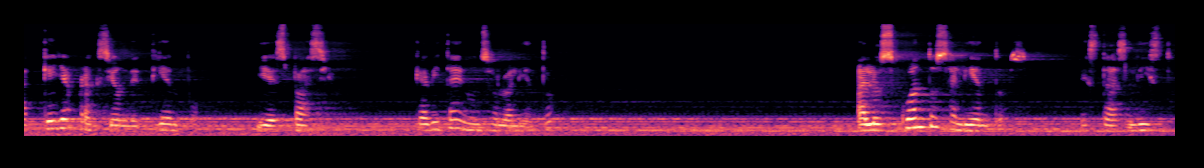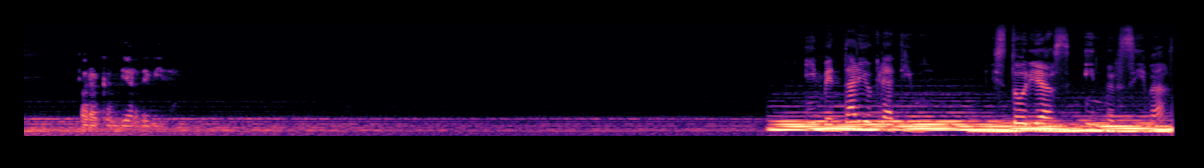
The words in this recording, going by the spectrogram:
aquella fracción de tiempo y espacio que habita en un solo aliento? ¿A los cuantos alientos estás listo para cambiar de vida? Inventario creativo. Historias inmersivas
